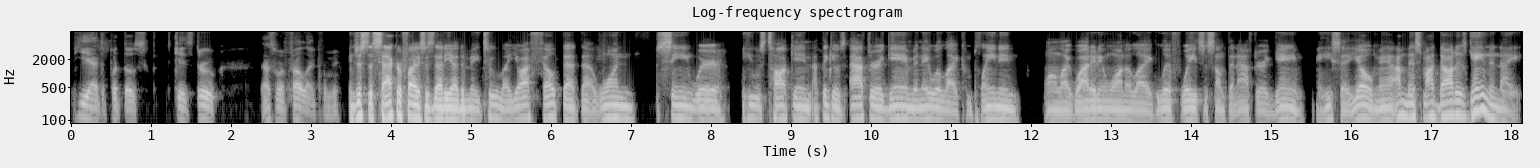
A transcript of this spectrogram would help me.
he had to put those kids through, that's what it felt like for me. and just the sacrifices that he had to make too. Like, yo, I felt that that one scene where he was talking. I think it was after a game, and they were like complaining on like why they didn't want to like lift weights or something after a game. And he said, "Yo, man, I missed my daughter's game tonight."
